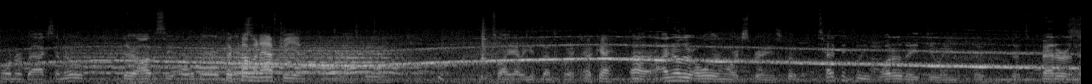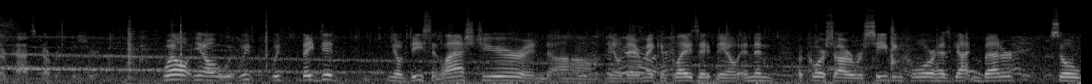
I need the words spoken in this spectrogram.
cornerbacks. I know they're obviously older. They're coming after you. So I got to get done quick. Okay. Uh, I know they're older and more experienced, but technically, what are they doing that's better in their pass coverage this year? Well, you know, we, we they did, you know, decent last year, and um, you know they're making plays. You know, and then of course our receiving corps has gotten better. So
